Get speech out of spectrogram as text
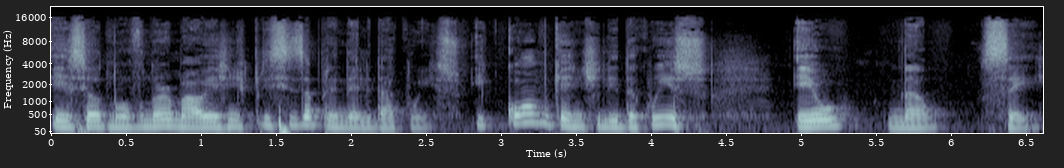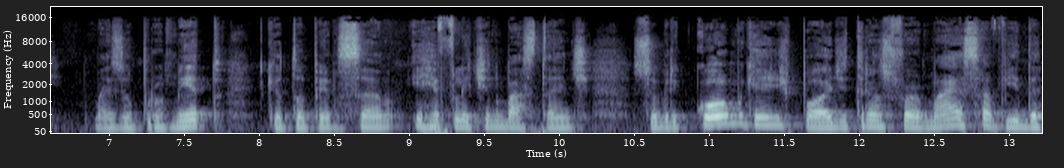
Esse é o novo normal e a gente precisa aprender a lidar com isso. E como que a gente lida com isso? Eu não sei mas eu prometo que eu estou pensando e refletindo bastante sobre como que a gente pode transformar essa vida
